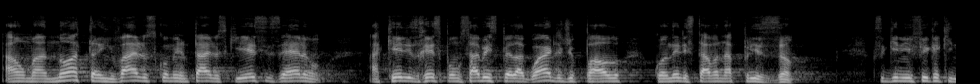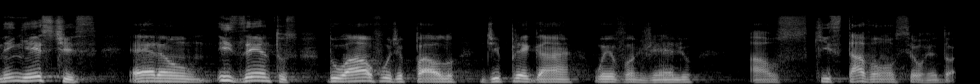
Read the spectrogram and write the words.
Há uma nota em vários comentários que esses eram aqueles responsáveis pela guarda de Paulo quando ele estava na prisão significa que nem estes eram isentos do alvo de Paulo de pregar o evangelho aos que estavam ao seu redor.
